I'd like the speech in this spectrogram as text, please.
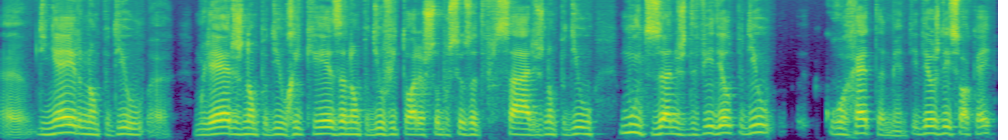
uh, dinheiro, não pediu uh, mulheres, não pediu riqueza, não pediu vitórias sobre os seus adversários, não pediu muitos anos de vida, ele pediu corretamente. E Deus disse: Ok,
